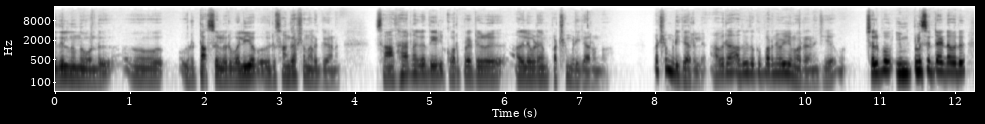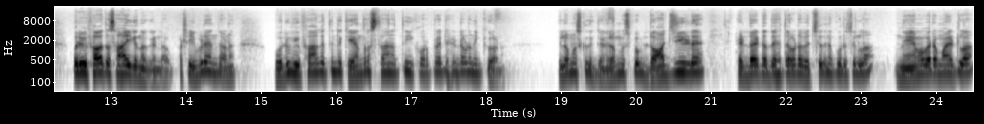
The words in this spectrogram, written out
ഇതിൽ നിന്നുകൊണ്ട് ഒരു ടസിൽ ഒരു വലിയ ഒരു സംഘർഷം നടക്കുകയാണ്. സാധാരണഗതിയിൽ കോർപ്പറേറ്റുകൾ അതിലെവിടെയും പക്ഷം പിടിക്കാറുണ്ടോ? പക്ഷം പിടിക്കാറില്ല. അവർ അതും ഇതൊക്കെ പറഞ്ഞ് ഒഴിഞ്ഞു മാറുകയാണ് ചെയ്യുക. ചിലപ്പോൾ ഇംപ്ലിസിറ്റായിട്ട് അവർ ഒരു വിഭാഗത്തെ സഹായിക്കുന്നൊക്കെ ഉണ്ടാവും. പക്ഷേ ഇവിടെ എന്താണ്? ഒരു വിഭാഗത്തിന്റെ കേന്ദ്രസ്ഥാനത്ത് ഈ കോർപ്പറേറ്റ് ഹെഡ് അവിടെ നിൽക്കുകയാണ്. ഇലോൺ മസ്ക് നിൽക്കുകയാണ്. ഇലോൺ മസ്ക് ഇപ്പോൾ ഡോജിയുടെ ഹെഡായിട്ട് അദ്ദേഹത്തെ അവിടെ വെച്ചതിനെക്കുറിച്ചുള്ള നിയമപരമായിട്ടുള്ള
